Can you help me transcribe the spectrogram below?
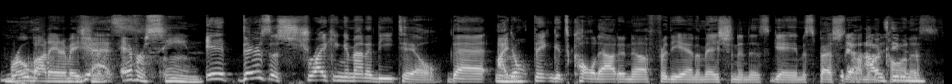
robot animation Yes. I've ever seen. It there's a striking amount of detail that Mm-hmm. I don't think gets called out enough for the animation in this game, especially Yeah, on the I was even- Mechonis.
